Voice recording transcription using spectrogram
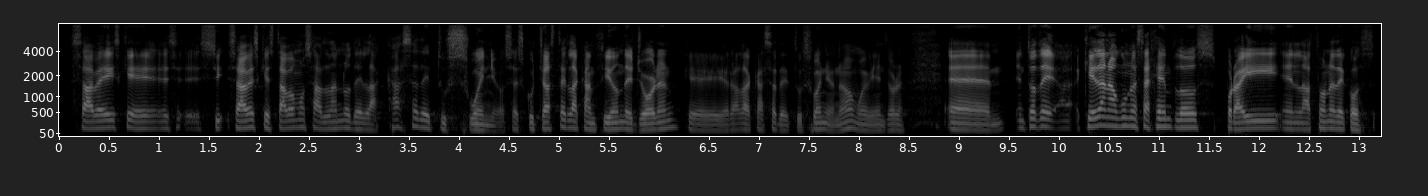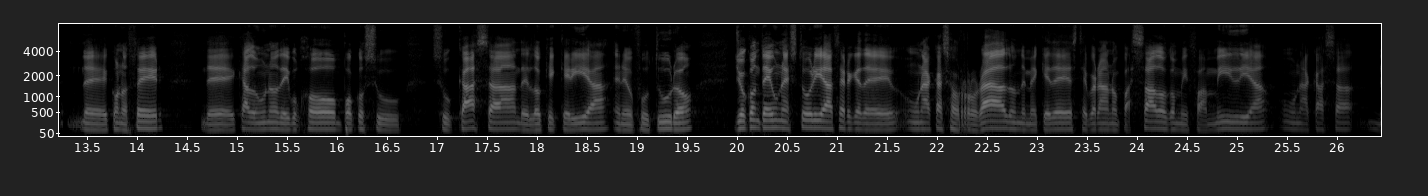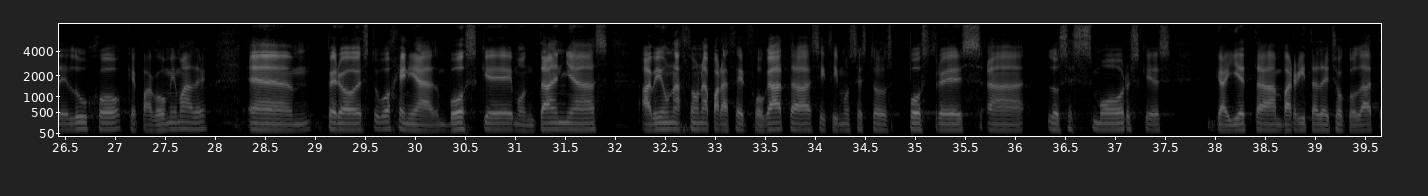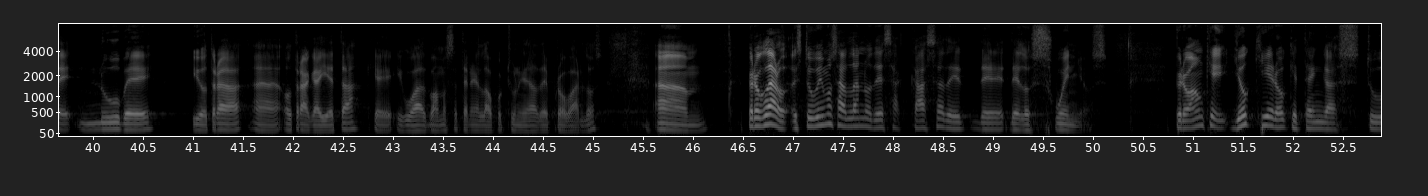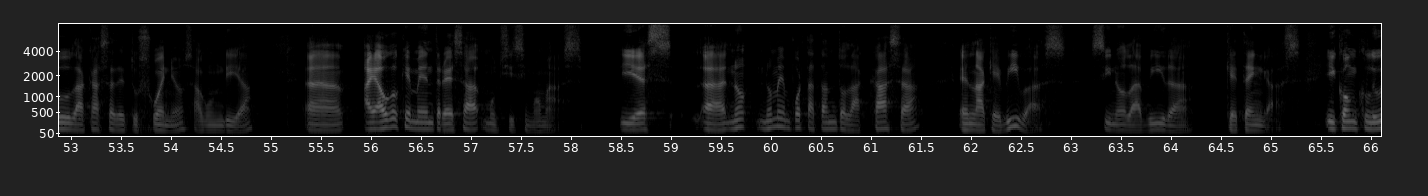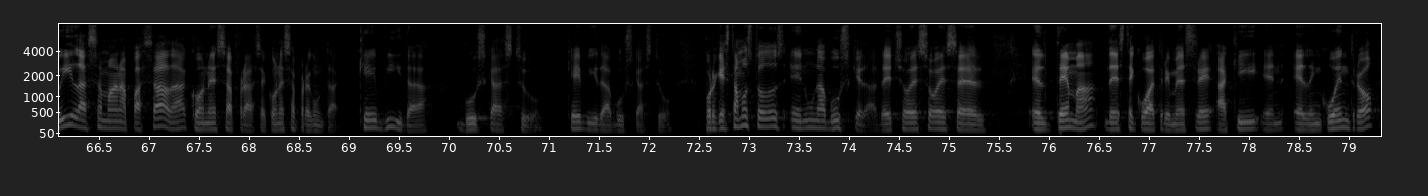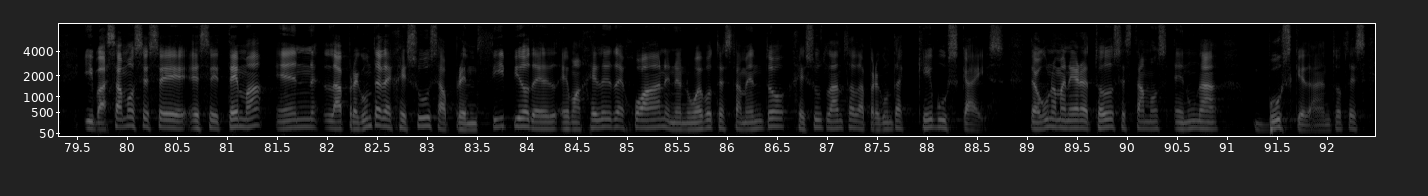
sabéis que, sabes que estábamos hablando de la casa de tus sueños. ¿Escuchaste la canción de Jordan, que era la casa de tus sueños, no? Muy bien, Jordan. Eh, entonces, quedan algunos ejemplos por ahí en la zona de, de, conocer, de cada uno dibujó un poco su, su casa, de lo que quería en el futuro. Yo conté una historia acerca de una casa rural donde me quedé este verano pasado con mi familia, una casa de lujo que pagó mi madre, em, pero estuvo genial, bosque, montañas, había una zona para hacer fogatas, hicimos estos postres, ah, los s'mores, que es galleta, barrita de chocolate, nube y otra, ah, otra galleta, que igual vamos a tener la oportunidad de probarlos. Pero claro, estuvimos hablando de esa casa de, los sueños. Pero aunque yo quiero que tengas tú la casa de tus sueños algún día, eh, hay algo que me interesa muchísimo más. Y es, eh, no, no me importa tanto la casa en la que vivas, sino la vida que tengas. Y concluí la semana pasada con esa frase, con esa pregunta, ¿qué vida buscas tú? ¿Qué vida buscas tú? Porque estamos todos en una búsqueda. De hecho, eso es el, tema de este cuatrimestre aquí en el encuentro. Y basamos ese, ese tema en la pregunta de Jesús al principio del Evangelio de Juan en el Nuevo Testamento. Jesús lanza la pregunta, ¿qué buscáis? De alguna manera, todos estamos en una búsqueda. Entonces,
